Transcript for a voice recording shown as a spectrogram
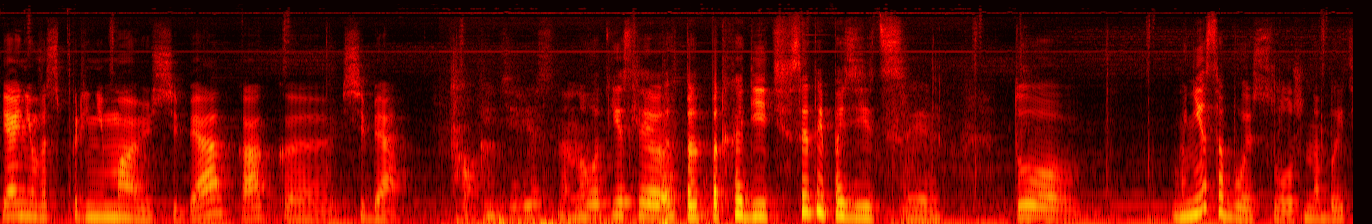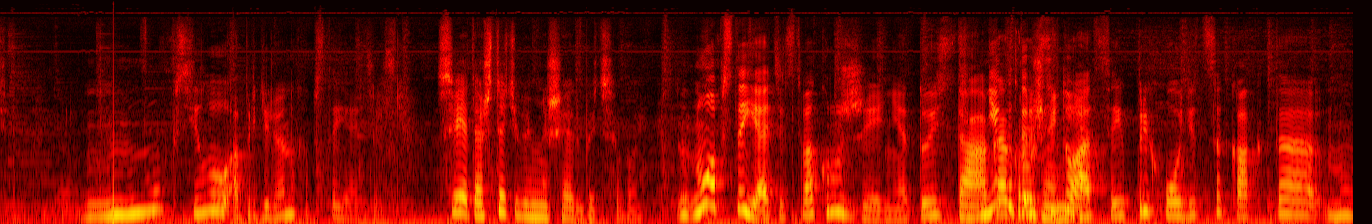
я не воспринимаю себя как э, себя. Как интересно. Ну вот если по- подходить с этой позиции, то мне собой сложно быть. Ну, в силу определенных обстоятельств. Света, а что тебе мешает быть собой? Ну, обстоятельства, окружение. То есть Так, в некоторых окружение. ситуациях приходится как-то ну,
